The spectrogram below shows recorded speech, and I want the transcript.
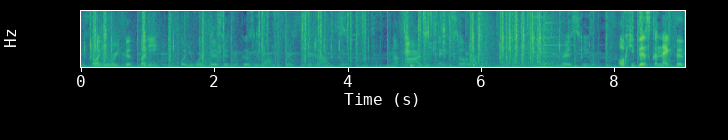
You thought you were good, buddy? You thought you were good just because you won the first three rounds? Nah, I don't think so. Where is he? Oh, he disconnected!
